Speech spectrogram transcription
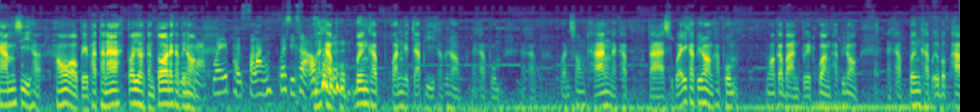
งามๆทั้งสี่ครับเขาเอาไปพัฒนาต่อยอดกันต่อนะครับพี่น้องแม่จ้ะกล้วยผัดฝรั่งกล้วยสีขาวนะครับผมเบิ้งครับควันกระจับดีครับพี่น้องนะครับผมนะครับควันซ่องทางนะครับ ตาสวยครับพี่น้องครับผมหัวกระบาลเปิดกว้างครับพี่น้องนะครับเบิ้งครับเออบักเผา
